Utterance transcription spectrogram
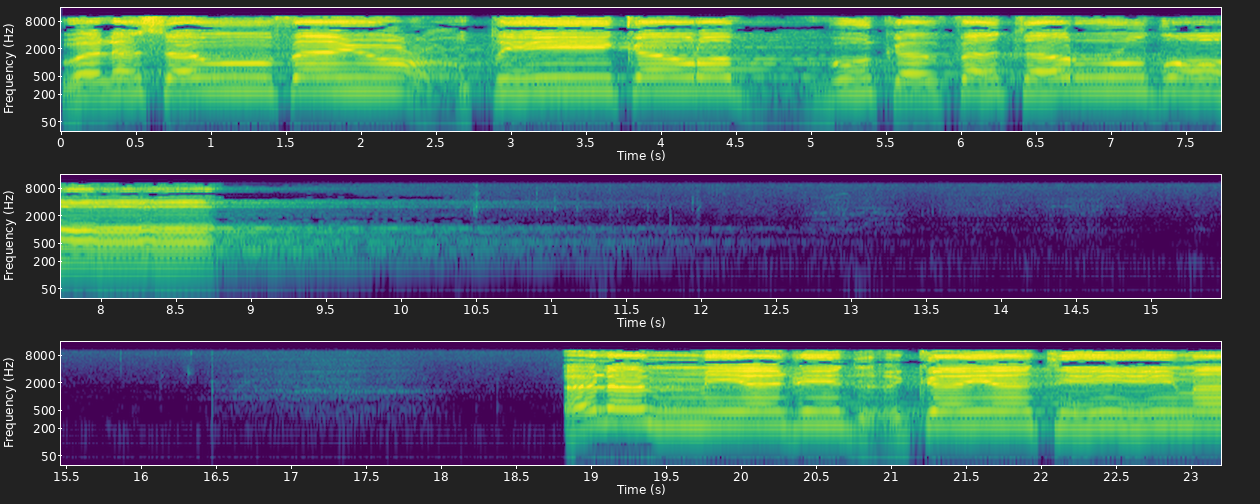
ولسوف يعطيك ربك فترضى. ألم يجدك يتيما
